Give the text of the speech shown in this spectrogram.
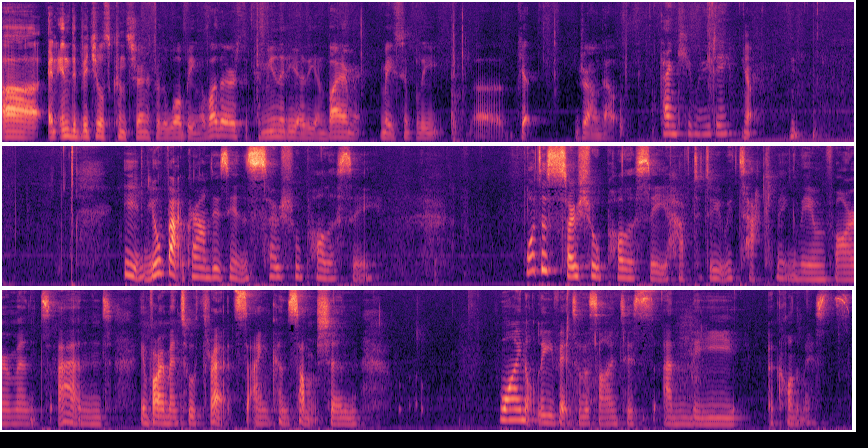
uh, an individual's concern for the well-being of others, the community, or the environment may simply uh, get drowned out. Thank you, Rudy. Yeah. Ian, your background is in social policy. What does social policy have to do with tackling the environment and environmental threats and consumption? Why not leave it to the scientists and the economists?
